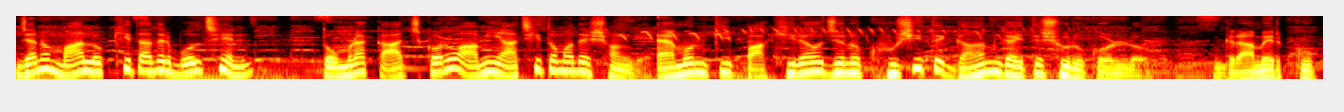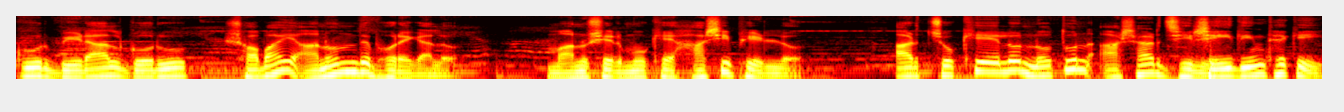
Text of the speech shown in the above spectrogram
যেন মা লক্ষ্মী তাদের বলছেন তোমরা কাজ করো, আমি আছি তোমাদের সঙ্গে। এমনকি পাখিরাও যেন খুশিতে গান গাইতে শুরু করল। গ্রামের কুকুর, বিড়াল, গরু সবাই আনন্দে ভরে গেল। মানুষের মুখে হাসি ফিরল আর চোখে এলো নতুন আশার ঝিল। সেই দিন থেকেই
